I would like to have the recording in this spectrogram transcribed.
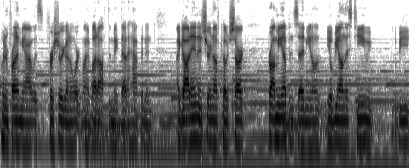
put in front of me, I was for sure going to work my butt off to make that happen. And I got in, and sure enough, Coach Sark brought me up and said, you know, you'll be on this team, you'll be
